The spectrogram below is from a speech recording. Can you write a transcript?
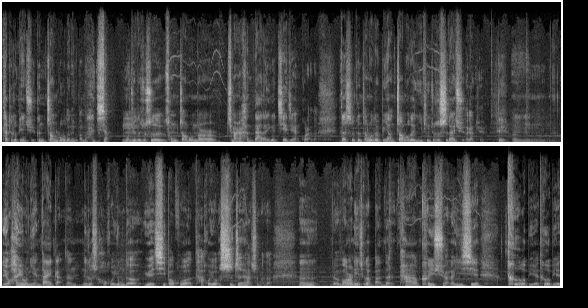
他这个编曲跟张璐的那个版本很像，嗯。我觉得就是从张璐那儿起码是很大的一个借鉴过来的，但是跟张璐的不一样，张璐的你一听就是时代曲的感觉，对，嗯，有很有年代感的那个时候会用的乐器，包括它会有失真啊什么的。嗯，呃王若琳这个版本，它刻意选了一些特别特别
